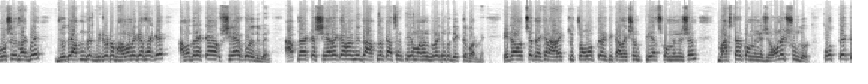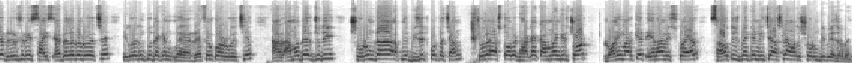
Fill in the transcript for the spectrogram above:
অবশ্যই থাকবে, যদি আপনাদের ভিডিওটা ভালো লেগে থাকে, আমাদের একটা শেয়ার করে দিবেন। আপনার একটা শেয়ারের কারণে কিন্তু আপনার কাছের প্রিয় মানুষগুলো কিন্তু দেখতে পারবে। এটা হচ্ছে দেখেন আরেকটি চমৎকার একটি কালেকশন পেঁয়াজ কম্বিনেশন মাস্টার কম্বিনেশন অনেক সুন্দর। প্রত্যেকটা ড্রেসেরই সাইজ অ্যাভেলেবেল রয়েছে, এগুলো কিন্তু দেখেন রেফেল করা রয়েছে। আর আমাদের যদি শোরুমটা আপনি ভিজিট করতে চান, চলে আসতে হবে Dhaka Kamrangir Char, Roni market, Elham square south east ব্যাংকের নিচে আসলে আমাদের শোরুমটি পেয়ে যাবেন।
